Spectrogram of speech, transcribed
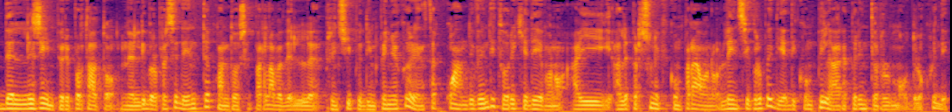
dell'esempio riportato nel libro precedente quando si parlava del principio di impegno e coerenza quando i venditori chiedevano ai, alle persone che compravano l'enciclopedia di compilare per intero il modulo. Quindi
